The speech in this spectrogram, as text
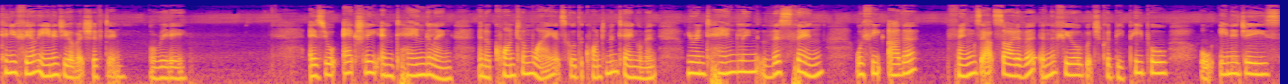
Can you feel the energy of it shifting already? As you're actually entangling in a quantum way, it's called the quantum entanglement, you're entangling this thing with the other things outside of it in the field, which could be people or energies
